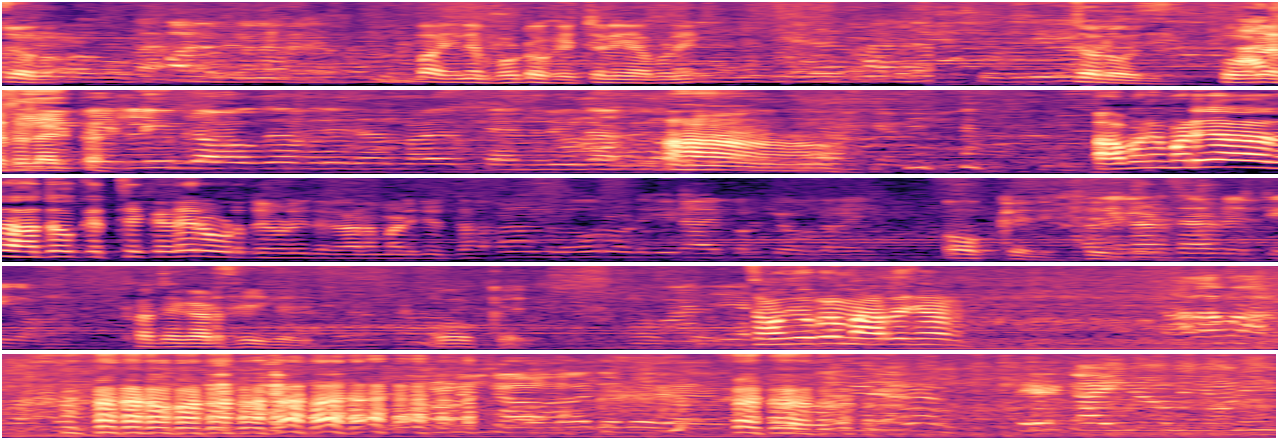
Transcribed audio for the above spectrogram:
ਚਲੋ। ਭਾਈ ਨੇ ਫੋਟੋ ਖਿੱਚਣੀ ਆਪਣੀ। ਚਲੋ ਜੀ ਹੋ ਗਿਆ ਸਿਲੈਕਟ ਪਿਛਲੀ ਬਲੌਗ ਦਾ ਮੇਰੇ ਨਾਲ ਨਾਲ ਚੈਨਲ ਵੀ ਲੱਗ ਹਾਂ। ਆਪਣੇ ਮੜਿਆ ਦੱਸ ਦਿਓ ਕਿੱਥੇ ਕਿਹੜੇ ਰੋਡ ਤੇ ਥੋੜੀ ਦੁਕਾਨ ਮੜੀ ਜਿੱਦਾਂ ਆਪਣਾ ਮਲੋਰ ਰੋਡ ਜੀ ਰਾਏਪੁਰ ਚੌਕ ਦਾ ਜੀ। ਓਕੇ ਜੀ ਠੀਕ ਹੈ। ਫਤਿਹਗੜ੍ਹ ਸਾਹਿਬ ਡਿਸਟ੍ਰਿਕਟ ਆਪਣਾ। ਫਤਿਹਗੜ੍ਹ ਠੀਕ ਹੈ ਜੀ। ਓਕੇ ਜੀ। ਸੌਂਦੀ ਉੱਪਰ ਮਾਰਦੇ ਛਾਣ। ਵਾਲਾ ਚੱਲੋ ਇਹ ਕਾਈ ਨਾ ਨਹੀਂ ਆਉਣੀ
